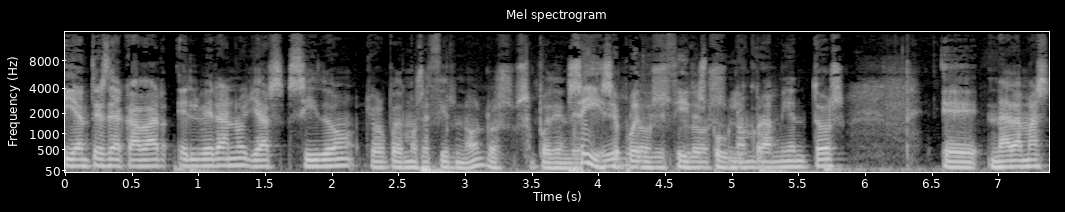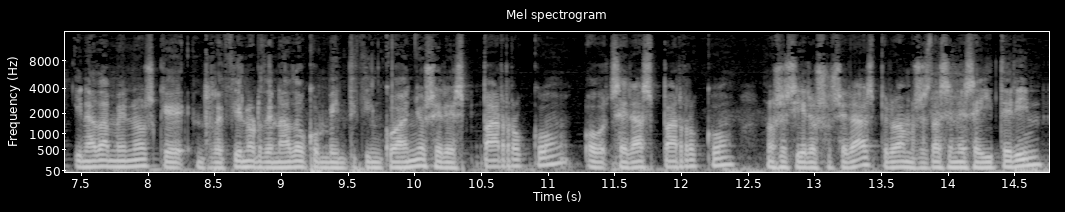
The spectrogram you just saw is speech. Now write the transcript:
Y antes de acabar el verano ya has sido, yo lo podemos decir, ¿no? Los, se pueden decir. Sí, se pueden los, decir, los nombramientos. Eh, nada más y nada menos que recién ordenado con 25 años, eres párroco o serás párroco, no sé si eres o serás, pero vamos, estás en ese iterín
